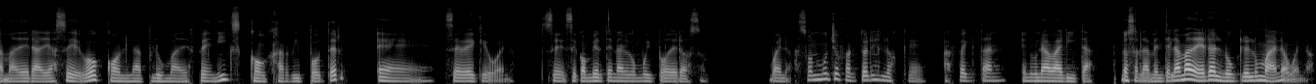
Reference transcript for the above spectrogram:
la madera de acebo, con la pluma de Fénix, con Harry Potter, eh, se ve que, bueno, se, se convierte en algo muy poderoso. Bueno, son muchos factores los que afectan en una varita. No solamente la madera, el núcleo humano, bueno,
